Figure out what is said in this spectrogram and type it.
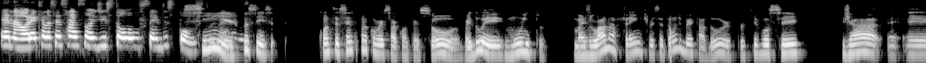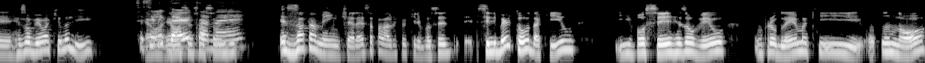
É, na hora é aquela sensação de estou sendo exposto. Sim, né? tipo assim, quando você senta para conversar com a pessoa, vai doer muito. Mas lá na frente vai ser tão libertador porque você já é, é, resolveu aquilo ali. Você é se liberta, é né? De... Exatamente, era essa palavra que eu queria. Você se libertou daquilo e você resolveu um problema que. um nó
